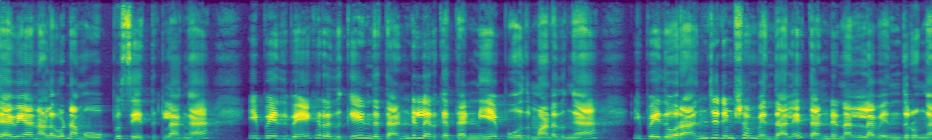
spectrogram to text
தேவையான அளவு நம்ம உப்பு சேர்த்துக்கலாங்க. இப்போ இது வேகிறதுக்கு இந்த தண்டில் இருக்க தண்ணியே போதுமானதுங்க. இப்போ இது ஒரு அஞ்சு நிமிஷம் வெந்தாலே தண்டு நல்லா வெந்துருங்க.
